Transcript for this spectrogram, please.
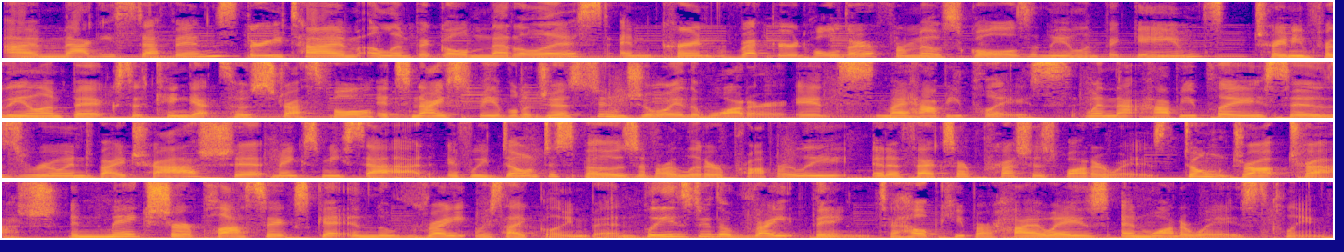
I'm Maggie Steffens, three-time Olympic gold medalist and current record holder for most goals in the Olympic Games. Training for the Olympics, it can get so stressful. It's nice to be able to just enjoy the water. It's my happy place. When that happy place is ruined by trash, it makes me sad. If we don't dispose of our litter properly, it affects our precious waterways. Don't drop trash and make sure plastics get in the right recycling bin. Please do the right thing to help keep our highways and waterways clean.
